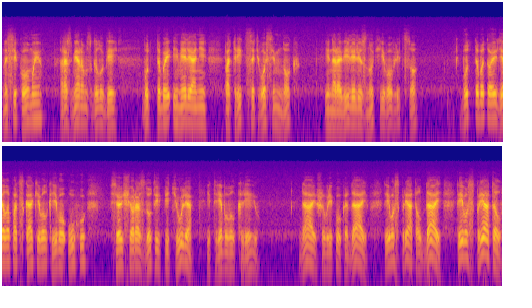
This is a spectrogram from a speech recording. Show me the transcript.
насекомые размером с голубей, будто бы имели они по тридцать восемь ног и норовили лизнуть его в лицо. Будто бы то и дело подскакивал к его уху все еще раздутый Петюля и требовал клею. «Дай, Шаврикука, дай! Ты его спрятал! Дай! Ты его спрятал!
